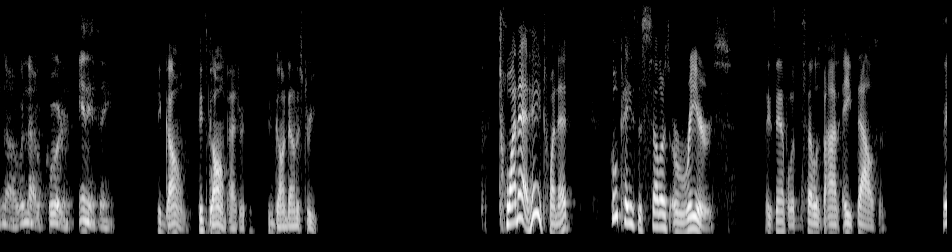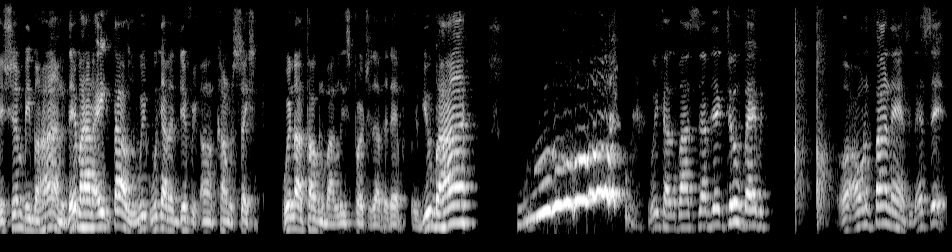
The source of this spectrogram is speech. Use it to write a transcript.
No, we're not recording anything. He's gone. He's gone, Patrick. He's gone down the street. Twinette, hey Twinette, who pays the seller's arrears? Example, if the seller's behind eight thousand. They shouldn't be behind. If they're behind eight thousand, we, we got a different um, conversation. We're not talking about lease purchase after that. If you're behind, we talk about subject to, baby. Or owner finances. That's it.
